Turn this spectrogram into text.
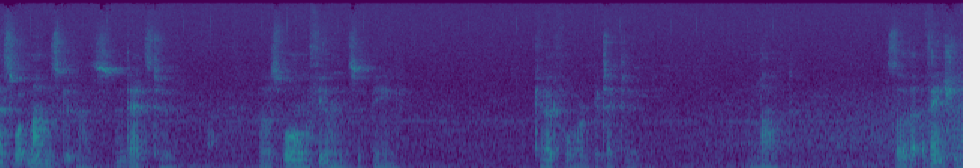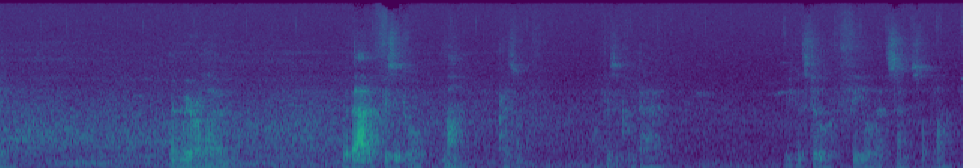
That's what mums give us, and dads too. Those warm feelings of being cared for and protected and loved so that eventually, when we're alone, without a physical mum present, or physical dad, we can still feel that sense of love.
